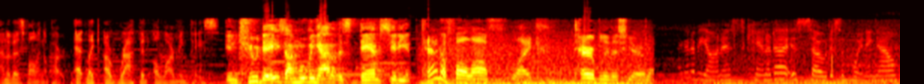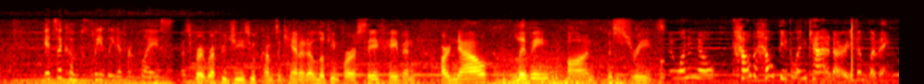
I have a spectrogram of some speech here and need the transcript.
Canada is falling apart at like a rapid, alarming pace. In two days, I'm moving out of this damn city. Canada fall off like terribly this year. I gotta be honest, Canada is so disappointing now. It's a completely different place. Desperate refugees who've come to Canada looking for a safe haven are now living on the streets. I want to know how the hell people in Canada are even living.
